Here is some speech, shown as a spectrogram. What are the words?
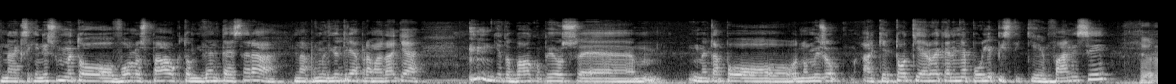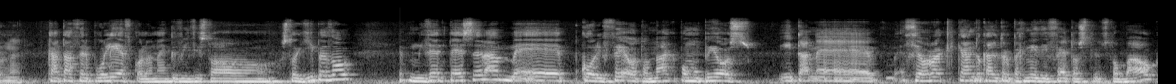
Να ξεκινήσουμε με το Βόλο Πάοκ το 0-4. Να πούμε δύο-τρία πραγματάκια για τον Πάοκ, ο οποίος μετά από νομίζω αρκετό καιρό έκανε μια πολύ πιστική εμφάνιση. Θεωρώ ναι. Κατάφερε πολύ εύκολα να επιβληθεί στο, στο γήπεδο. 0-4 με κορυφαίο τον Ακπομ, ο οποίος ήταν, θεωρώ, κάνει το καλύτερο παιχνίδι φέτος στον ΠΑΟΚ.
